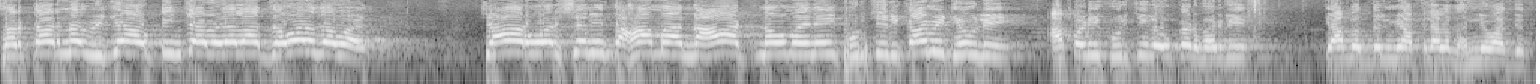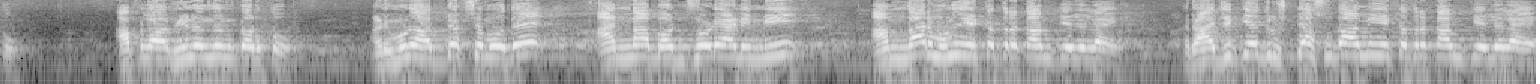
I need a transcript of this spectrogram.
सरकारनं विजय आउटिंगच्या वेळेला जवळजवळ चार वर्षांनी दहा आठ नऊ महिने ही खुर्ची रिकामी ठेवली. आपण ही खुर्ची लवकर भरली त्याबद्दल मी आपल्याला धन्यवाद देतो. आपलं अभिनंदन करतो. आणि म्हणून अध्यक्ष महोदय अण्णा बनसोडे आणि मी आमदार म्हणून एकत्र काम केलेलं आहे. राजकीय दृष्ट्या सुद्धा आम्ही एकत्र काम केलेलं आहे.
